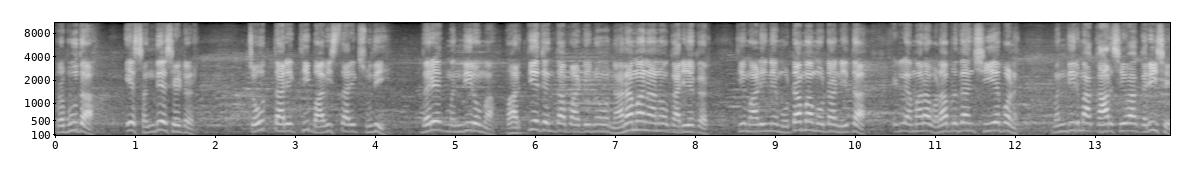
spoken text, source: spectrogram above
પ્રભુતા એ સંદેશ હેઠળ ચૌદ તારીખથી બાવીસ તારીખ સુધી દરેક મંદિરોમાં ભારતીય જનતા પાર્ટીનો નાનામાં નાનો કાર્યકરથી માંડીને મોટામાં મોટા નેતા એટલે અમારા વડાપ્રધાન શ્રીએ પણ મંદિરમાં કાર સેવા કરી છે.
